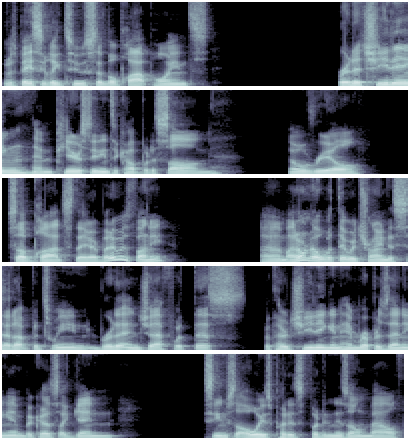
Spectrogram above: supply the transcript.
It was basically two simple plot points. Britta cheating and Pierce needing to come up with a song. No real subplots there, but it was funny. Um, I don't know what they were trying to set up between Britta and Jeff with this, with her cheating and him representing him, because again, he seems to always put his foot in his own mouth.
